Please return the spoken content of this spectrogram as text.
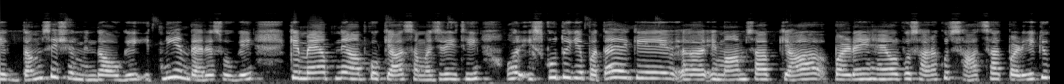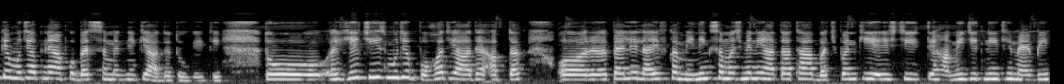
एकदम से शर्मिंदा हो गई, इतनी एम्बेरस हो गई कि मैं अपने आप को क्या समझ रही थी। और इसको तो ये पता है कि इमाम साहब क्या पढ़ रहे हैं और वो सारा कुछ साथ साथ पढ़ रही है क्योंकि मुझे अपने आप को बेस्ट समझने की आदत हो गई थी। तो ये चीज़ मुझे बहुत याद है अब तक। और पहले लाइफ का मीनिंग समझ में नहीं आता था। बचपन की एज थी तिहामी जितनी थी मैं भी।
